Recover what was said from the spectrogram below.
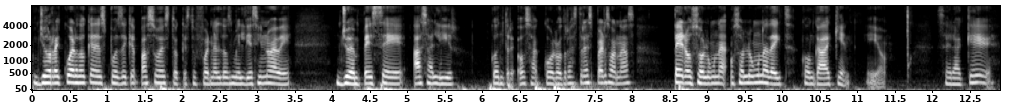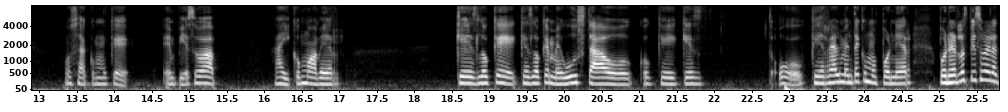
yo recuerdo que después de que pasó esto, que esto fue en el 2019, yo empecé a salir con, o sea, con otras tres personas, pero solo una, solo una date con cada quien. Y yo, ¿será que, o sea, como que empiezo a, ahí como a ver qué es lo que, qué es lo que me gusta o, o qué, qué es, o que realmente como poner, poner los pies sobre la,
